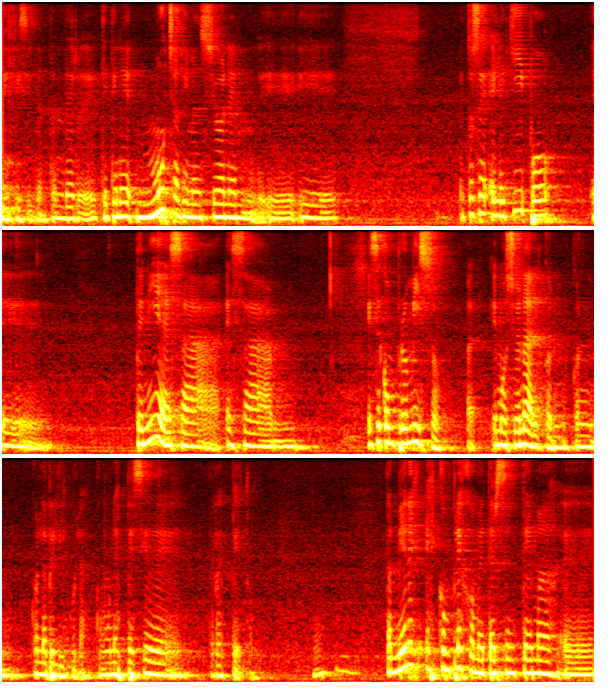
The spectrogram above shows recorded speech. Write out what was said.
difícil de entender, eh, que tiene muchas dimensiones. eh. Entonces el equipo tenía esa, ese compromiso emocional con la película, como una especie de, de respeto. ¿no? También es, es complejo meterse en temas eh,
